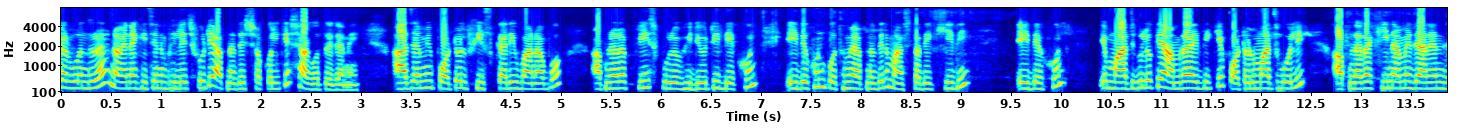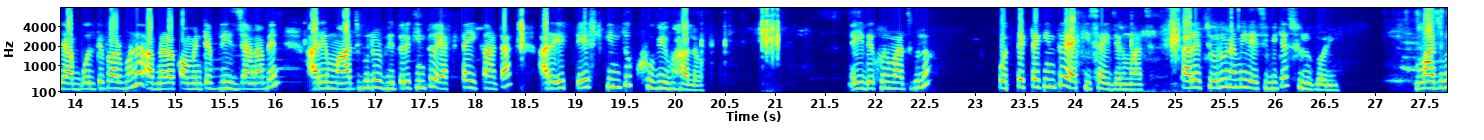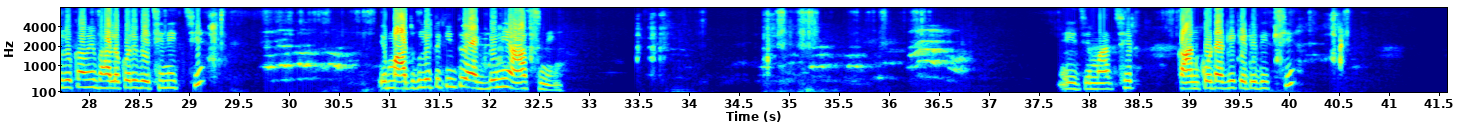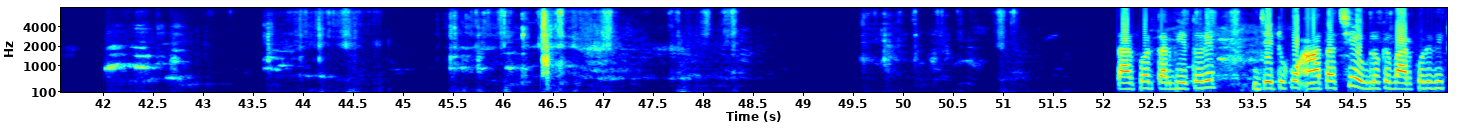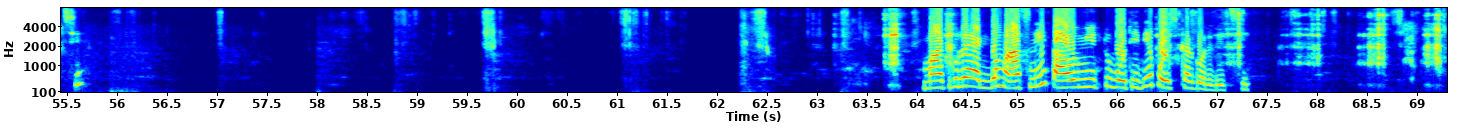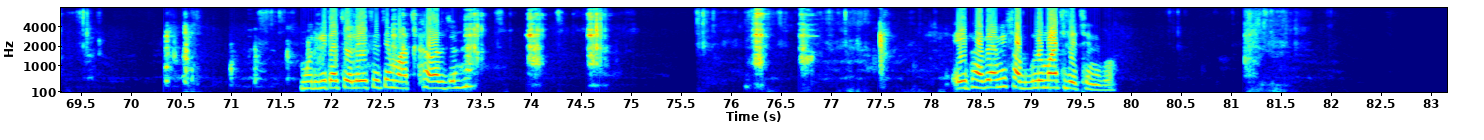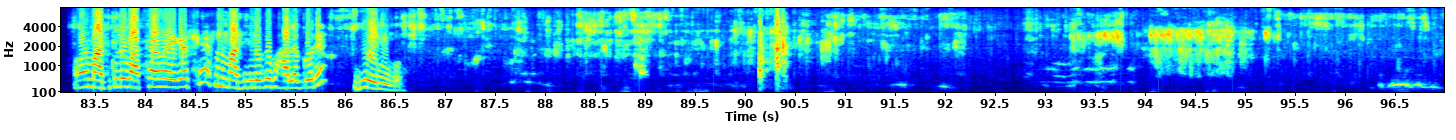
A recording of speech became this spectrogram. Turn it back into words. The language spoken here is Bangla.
নমস্কার বন্ধুরা, নয়না কিচেন ভিলেজ ফুডে আপনাদের সকলকে স্বাগত জানাই। আজ আমি পটল ফিশ কারি বানাবো। আপনারা প্লিজ পুরো ভিডিওটি দেখুন। এই দেখুন, প্রথমে আপনাদের মাছটা দেখিয়ে দিই। এই দেখুন, এই মাছগুলোকে আমরা এদিকে পটল মাছ বলি। আপনারা কি নামে জানেন যা বলতে পারব না, আপনারা কমেন্টে প্লিজ জানাবেন। আর এই মাছগুলোর ভেতরে কিন্তু একটাই কাঁটা, আর এর টেস্ট কিন্তু খুবই ভালো। এই দেখুন মাছগুলো, প্রত্যেকটা কিন্তু একই সাইজের মাছ। তাহলে চলুন আমি রেসিপিটা শুরু করি। মাছগুলোকে আমি ভালো করে বেছে নিচ্ছি। এই মাছগুলোতে কিন্তু একদমই আঁশ নেই। এই যে মাছের কানকোটাকে কেটে দিচ্ছি। তারপর তার ভেতরে যেটুকু আঁত আছে ওগুলোকে বার করে দিচ্ছি। মাছগুলো একদম আঁশ নেই তাও আমি একটু বটি দিয়ে পরিষ্কার করে দিচ্ছি। মুরগিটা চলে এসেছে মাছ খাওয়ার জন্য। এইভাবে আমি সবগুলো মাছ বেছে নেব। আমার মাছগুলো বাছা হয়ে গেছে, এখন মাছগুলোকে ভালো করে ধুয়ে নিব।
